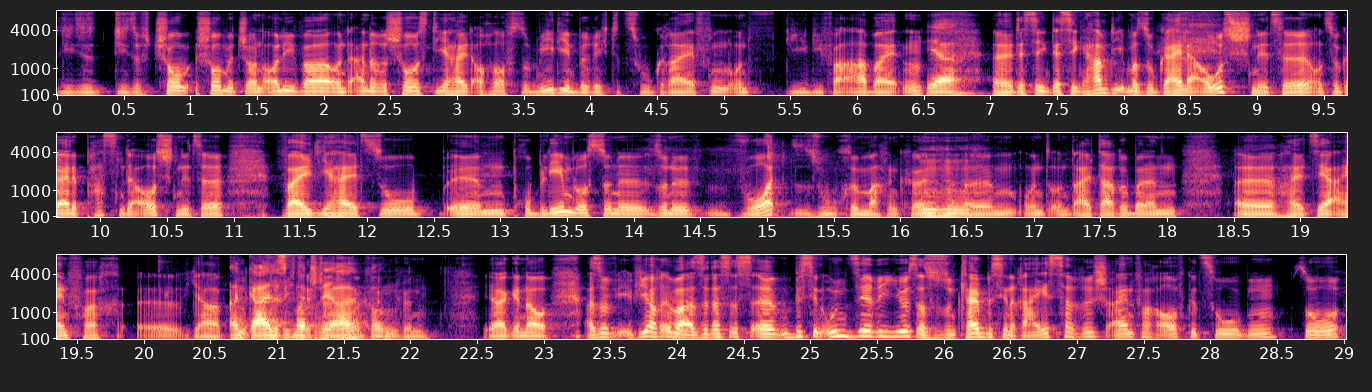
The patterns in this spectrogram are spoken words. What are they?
diese, diese Show, Show, mit John Oliver und andere Shows, die halt auch auf so Medienberichte zugreifen und die, die verarbeiten. Ja. Äh, deswegen, deswegen haben die immer so geile Ausschnitte und so geile passende Ausschnitte, weil die halt so ähm, problemlos so eine, so eine Wortsuche machen können mhm. ähm, und, und halt darüber dann äh, halt sehr einfach äh, ja, an geiles Material kommen. Können. Ja, genau. Also wie, wie, auch immer, also das ist äh, ein bisschen unseriös, also so ein klein bisschen reißerisch einfach aufgezogen, so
